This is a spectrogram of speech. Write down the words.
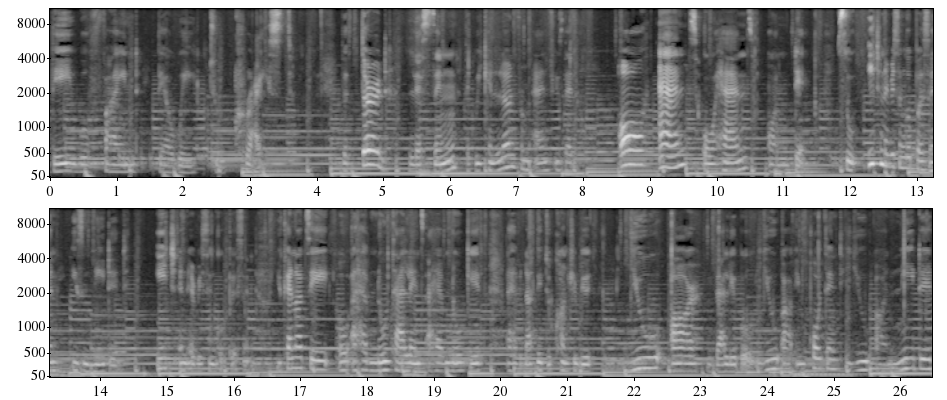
they will find their way to Christ. The third lesson that we can learn from ants is that all hands or hands on deck. So each and every single person is needed. Each and every single person. You cannot say, Oh, I have no talent, I have no gift, I have nothing to contribute. You are valuable, you are important, you are needed.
